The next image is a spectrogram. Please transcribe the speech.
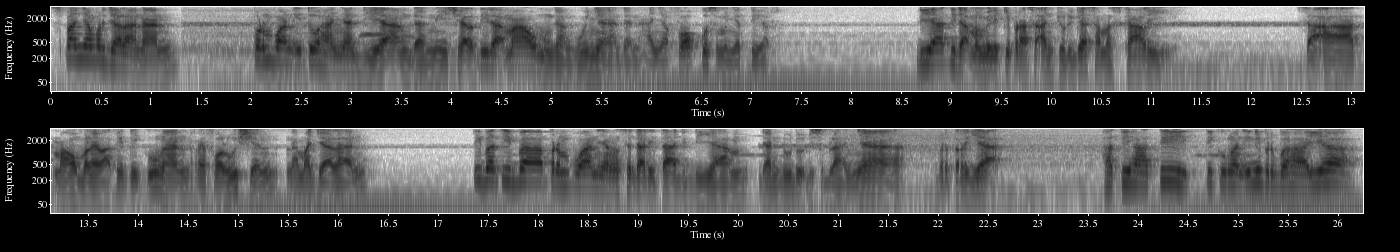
Sepanjang perjalanan, perempuan itu hanya diam dan Michelle tidak mau mengganggunya dan hanya fokus menyetir. Dia tidak memiliki perasaan curiga sama sekali. Saat mau melewati tikungan Revolution, nama jalan, tiba-tiba perempuan yang sedari tadi diam dan duduk di sebelahnya berteriak, "Hati-hati, tikungan ini berbahaya!"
